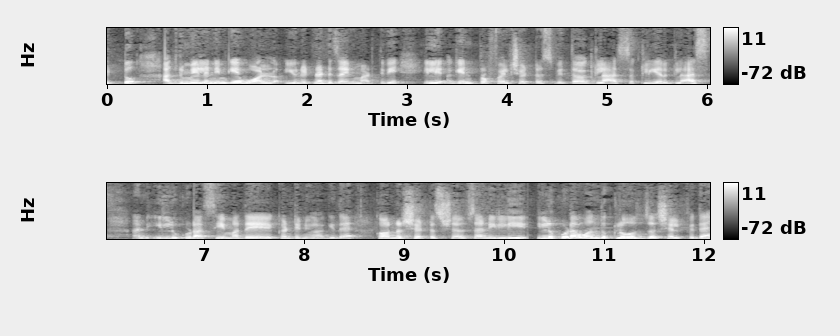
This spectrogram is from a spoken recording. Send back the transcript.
ಬಿಟ್ಟು ಅದ್ರ ಮೇಲೆ ನಿಮಗೆ ವಾಲ್ ಯೂನಿಟ್ನ ಡಿಸೈನ್ ಮಾಡ್ತೀವಿ. ಇಲ್ಲಿ again profile shutters with glass clear glass and ಇಲ್ಲೂ ಕೂಡ ಸೇಮ್ ಅದೇ ಕಂಟಿನ್ಯೂ ಆಗಿದೆ. ಕಾರ್ನರ್ ಶಟರ್ಸ್ ಶೆಲ್ಫ್ಸ್ ಆ್ಯಂಡ್ ಇಲ್ಲಿ, ಇಲ್ಲೂ ಕೂಡ ಒಂದು ಕ್ಲೋಸ್ ಶೆಲ್ಫ್ ಇದೆ.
